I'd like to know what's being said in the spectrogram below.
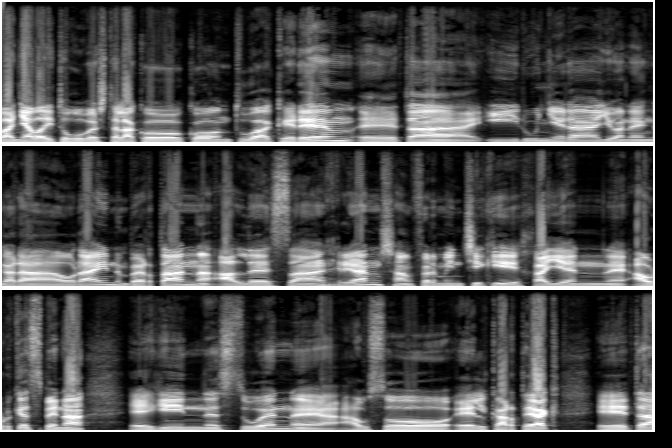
Baina baditugu bestelako kontuak ere eta iruñera joanen gara orain, bertan alde zaharrean San Fermin txiki jaien aurkezpena egin zuen e, auzo elkarteak eta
